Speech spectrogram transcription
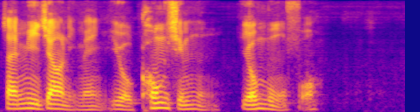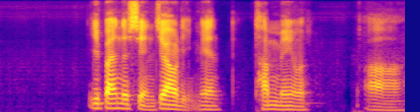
在密教里面有空行母有母佛，一般的显教里面它没有。啊，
